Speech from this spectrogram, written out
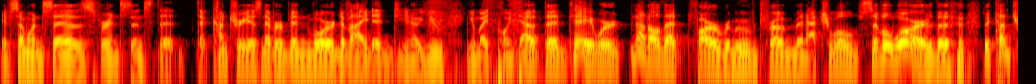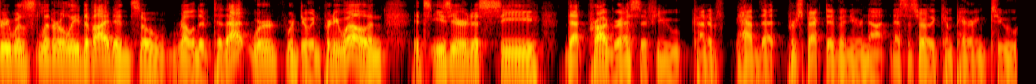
if someone says, for instance, that the country has never been more divided, you know, you, you might point out that, hey, we're not all that far removed from an actual civil war. The, the country was literally divided. So relative to that, we're, we're doing pretty well. And it's easier to see that progress if you kind of have that perspective and you're not necessarily comparing to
